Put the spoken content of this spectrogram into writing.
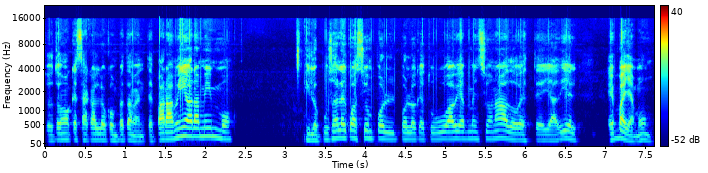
yo tengo que sacarlo completamente. Para mí ahora mismo, y lo puse a la ecuación por, lo que tú habías mencionado, este, Yadiel, es Bayamón.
